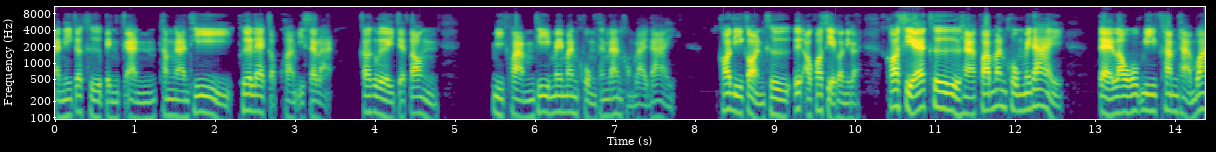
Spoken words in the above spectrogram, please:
อันนี้ก็คือเป็นการทำงานที่เพื่อแลกกับความอิสระ ก็เลยจะต้องมีความที่ไม่มั่นคงทางด้านของรายได้ ข้อดีก่อนคือเออเอาข้อเสียก่อนดีกว่าข้อเสียคือหาความมั่นคงไม่ได้ แต่เรามีคำถามว่า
